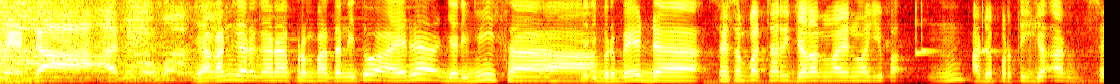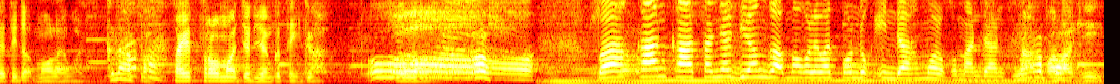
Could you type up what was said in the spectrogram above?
Bedaan bawa Ya kan gara-gara perempatan itu akhirnya jadi misa, jadi berbeda. Saya sempat cari jalan lain lagi Pak. Ada pertigaan, saya tidak mau lewat. Kenapa? Saya trauma jadi yang ketiga. Oh. Bahkan katanya dia nggak mau lewat Pondok Indah Mall, Komandan. Apa lagi?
